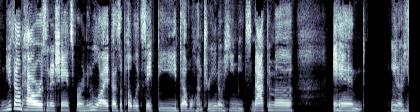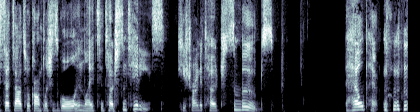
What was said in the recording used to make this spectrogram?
newfound powers and a chance for a new life as a public safety devil hunter, you know, he meets Makima and you know, he sets out to accomplish his goal in life to touch some titties. He's trying to touch some boobs. Help him.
